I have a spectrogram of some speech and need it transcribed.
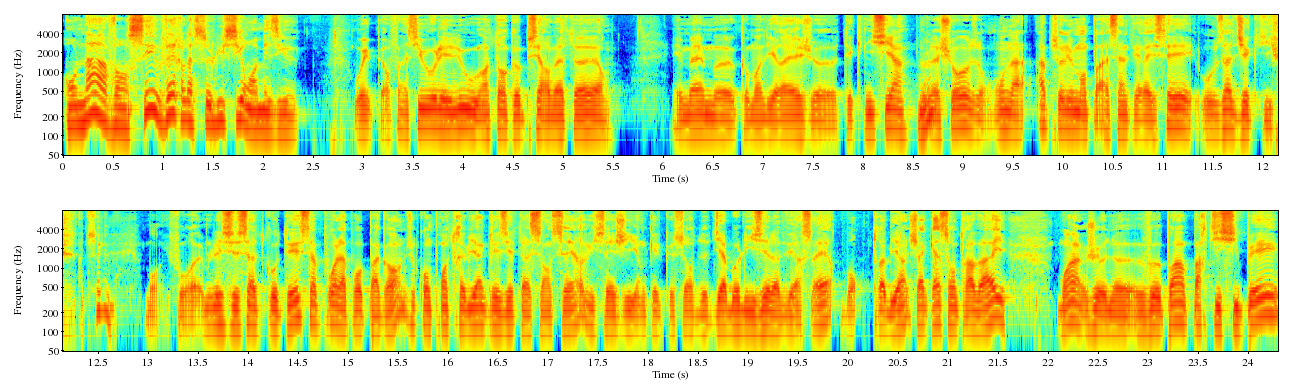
on a avancé vers la solution à mes yeux. Oui, enfin, si vous voulez, nous, en tant qu'observateurs, et même, euh, comment dirais-je, technicien de mmh. la chose, on n'a absolument pas à s'intéresser aux adjectifs. Absolument. Bon, il faut laisser ça de côté, ça pour la propagande. Je comprends très bien que les États s'en servent. Il s'agit en quelque sorte de diaboliser l'adversaire. Bon, très bien, chacun son travail. Moi, je ne veux pas participer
